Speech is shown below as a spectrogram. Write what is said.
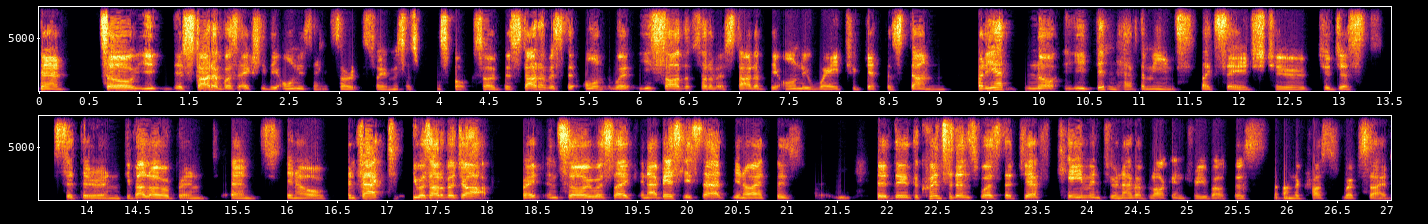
that so you, the startup was actually the only thing. Sorry sorry misspoke. So the startup is the only he saw that sort of a startup the only way to get this done but he had no he didn't have the means like sage to to just sit there and develop and and you know in fact he was out of a job right? And so it was like and i basically said you know this the, the, the coincidence was that jeff came into and i have a blog entry about this on the cross website.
